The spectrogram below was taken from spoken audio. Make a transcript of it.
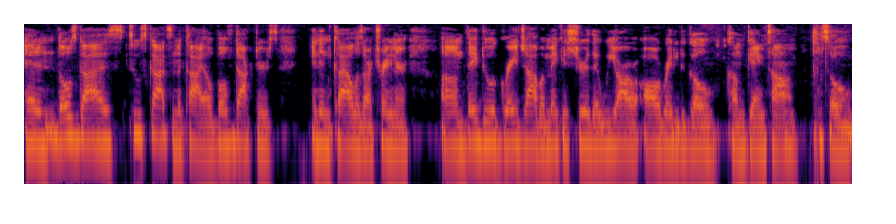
And those guys, two Scotts and a Kyle, both doctors, and then Kyle is our trainer. Um, they do a great job of making sure that we are all ready to go come game time. So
